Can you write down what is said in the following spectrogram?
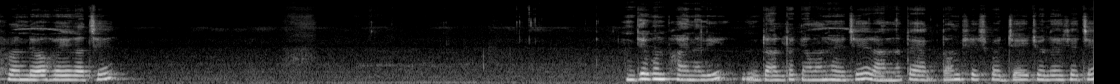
ফোড়ন দেওয়া হয়ে গেছে। দেখুন ফাইনালি ডালটা কেমন হয়েছে, রান্নাটা একদম শেষ পর্যায়ে চলে এসেছে।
